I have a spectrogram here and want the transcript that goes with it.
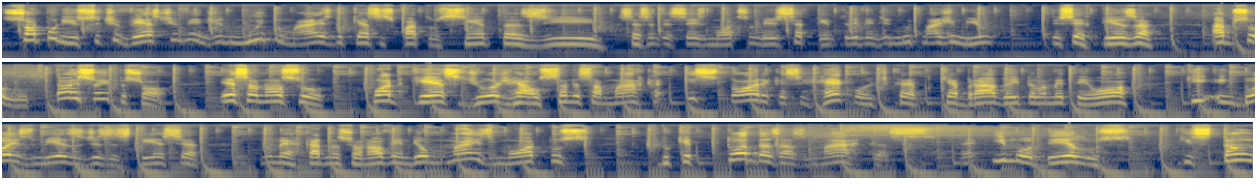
só por isso, se tivesse vendido muito mais do que essas 466 motos no mês de setembro, teria vendido muito mais de mil, tenho certeza absoluta. Então é isso aí, pessoal. Esse é o nosso podcast de hoje, realçando essa marca histórica, esse recorde quebrado aí pela Meteor, que em dois meses de existência no mercado nacional vendeu mais motos do que todas as marcas né, e modelos que estão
